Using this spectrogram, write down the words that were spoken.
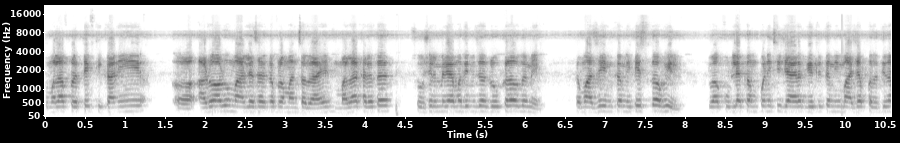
तुम्हाला प्रत्येक ठिकाणी आडू मारल्यासारखं प्रमाण चालू आहे. मला खरं तर सोशल मीडियामध्ये मी जर डोकं लावलं मी तर माझं इन्कम इथे सुद्धा होईल. किंवा कुठल्या कंपनीची जाहिरात घेतली तर मी माझ्या पद्धतीनं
